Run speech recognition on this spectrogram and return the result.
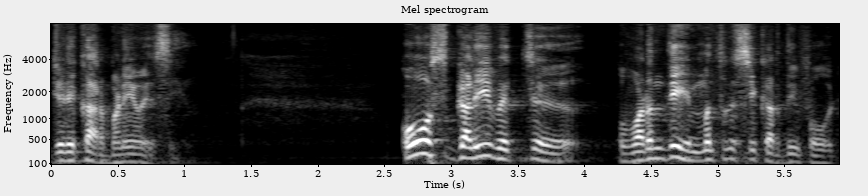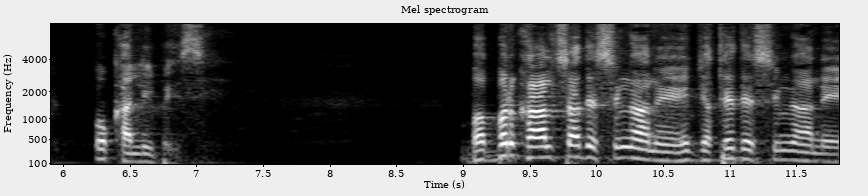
ਜਿਹੜੇ ਘਰ ਬਣੇ ਹੋਏ ਸੀ। ਉਸ ਗਲੀ ਵਿੱਚ ਵੜਨ ਦੀ ਹਿੰਮਤ ਨਹੀਂ ਸੀ ਕਰਦੀ ਫੌਜ, ਉਹ ਖਾਲੀ ਪਈ ਸੀ। ਬੱਬਰ ਖਾਲਸਾ ਦੇ ਸਿੰਘਾਂ ਨੇ, ਜਥੇ ਦੇ ਸਿੰਘਾਂ ਨੇ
